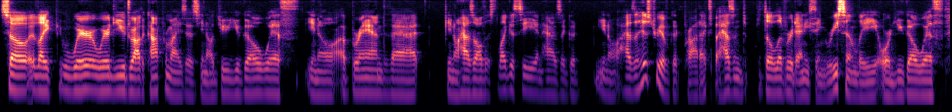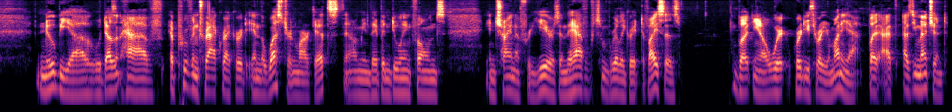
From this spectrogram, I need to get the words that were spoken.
So, like, where where do you draw the compromises? You know, do you go with you know a brand that you know has all this legacy and has a good you know has a history of good products but hasn't delivered anything recently, or do you go with Nubia, who doesn't have a proven track record in the Western markets? I mean, they've been doing phones in China for years, and they have some really great devices. But you know, where where do you throw your money at? But at, as you mentioned,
